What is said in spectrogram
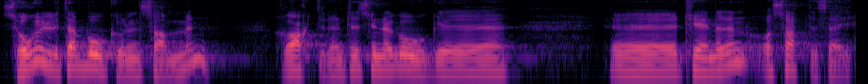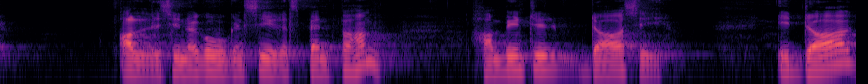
Så rullet han bokrullen sammen, rakte den til synagogetjeneren og satte seg. Alle i synagogen stirret spent på ham. Han begynte da å si, i dag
